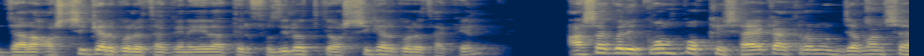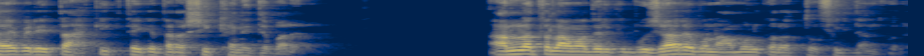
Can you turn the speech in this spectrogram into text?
যারা অস্বীকার করে থাকেন এই রাতের ফজিলতকে অস্বীকার করে থাকেন আশা করি কমপক্ষে শায়েক আকরামুজ্জামান সাহেবের এই তাহকিক থেকে তারা শিক্ষা নিতে পারে আল্লাহ তালা আমাদেরকে বুঝার এবং আমল করার তৌফিক দান করে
